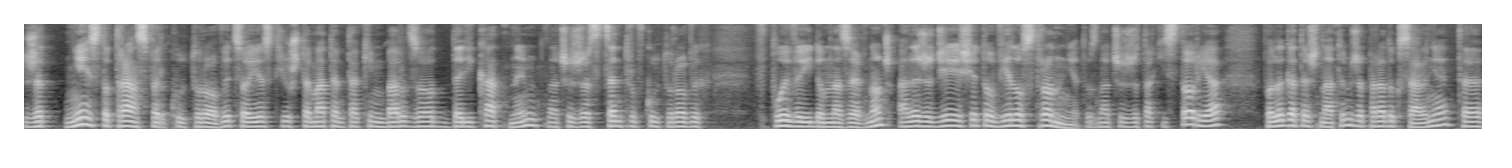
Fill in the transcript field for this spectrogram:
że nie jest to transfer kulturowy, co jest już tematem takim bardzo delikatnym, to znaczy, że z centrów kulturowych wpływy idą na zewnątrz, ale że dzieje się to wielostronnie, to znaczy, że ta historia polega też na tym, że paradoksalnie te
